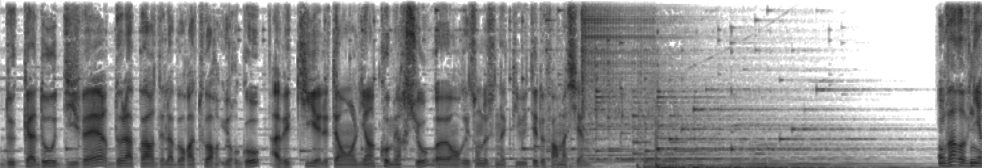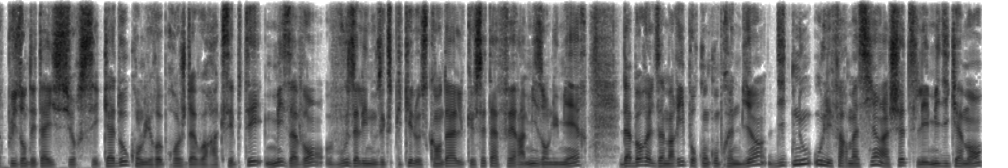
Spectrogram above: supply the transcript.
de cadeaux divers de la part des laboratoires Urgo avec qui elle était en lien commerciaux euh, en raison de son activité de pharmacienne. On va revenir plus en détail sur ces cadeaux qu'on lui reproche d'avoir acceptés, mais avant, vous allez nous expliquer le scandale que cette affaire a mis en lumière. D'abord, Elsa Marie, pour qu'on comprenne bien, dites-nous où les pharmaciens achètent les médicaments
